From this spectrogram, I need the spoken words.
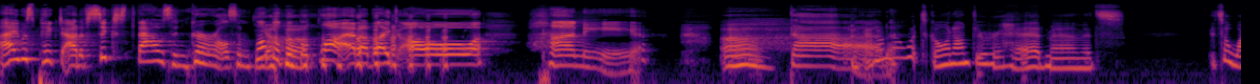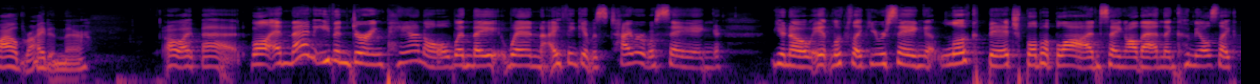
I was picked out of 6,000 girls and blah, yeah. blah, blah, blah, blah. And I'm like, oh, honey. Uh, God. I don't know what's going on through her head, man. It's, it's a wild ride in there. Oh, I bet. Well, and then even during panel when they when I think it was Tyra was saying, you know, it looked like you were saying, "Look, bitch," blah blah blah, and saying all that, and then Camille's like,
